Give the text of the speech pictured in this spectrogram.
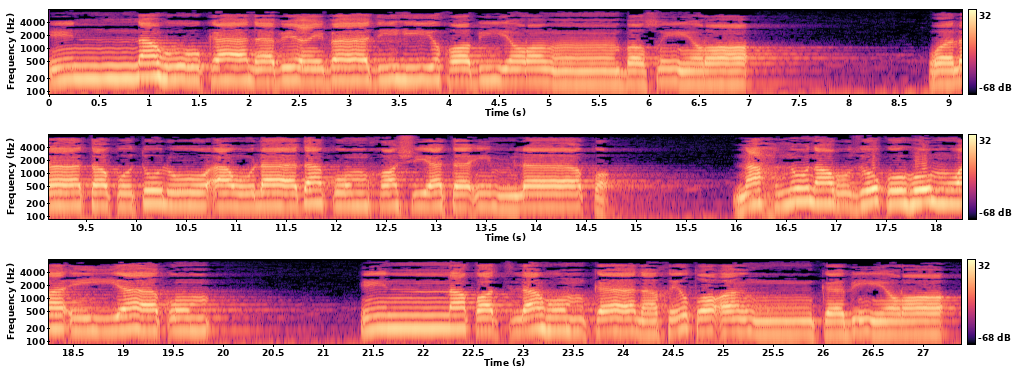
إنه كان بعباده خبيرا بصيرا. ولا تقتلوا أولادكم خشية إملاق. نحن نرزقهم وإياكم. إن قتلهم كان خطأ كبيرا.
